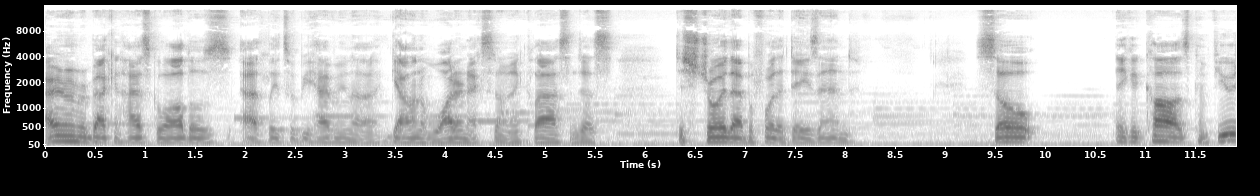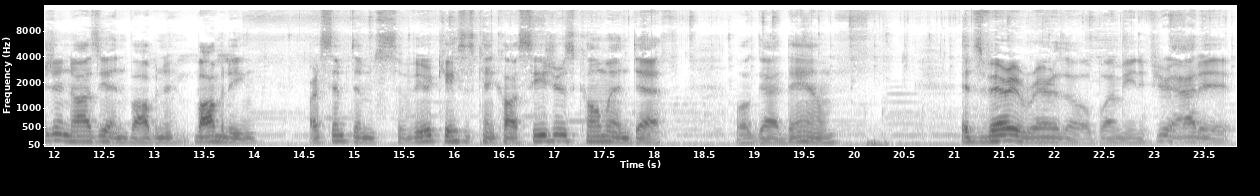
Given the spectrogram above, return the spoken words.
I remember back in high school, all those athletes would be having a gallon of water next to them in class and just destroy that before the day's end. So, it could cause confusion, nausea, and vomiting are symptoms. Severe cases can cause seizures, coma, and death. Well, goddamn. It's very rare though, but I mean, if you're at it,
